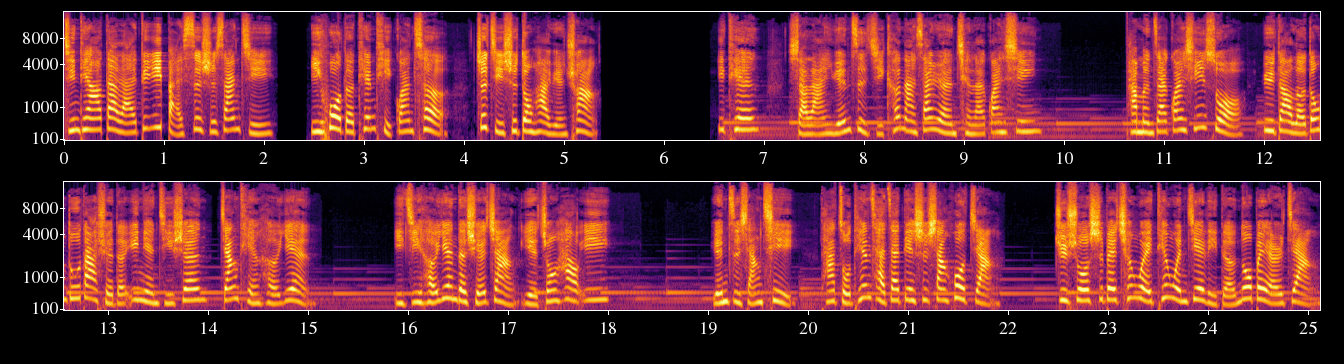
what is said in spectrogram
今天要带来第一百四十三集《疑惑的天体观测》。这集是动画原创。一天，小兰、原子及柯南三人前来关心。他们在关心所遇到了东都大学的一年级生江田和彦，以及和彦的学长野中浩一。原子想起，他昨天才在电视上获奖，据说是被称为天文界里的诺贝尔奖。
